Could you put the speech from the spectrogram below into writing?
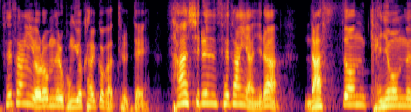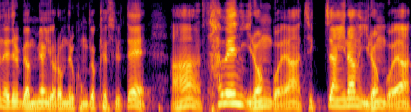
세상이 여러분들을 공격할 것 같을 때 사실은 세상이 아니라 낯선 개념 없는 애들 몇 명 여러분들 공격했을 때 아 사회는 이런 거야 직장이란 이런 거야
